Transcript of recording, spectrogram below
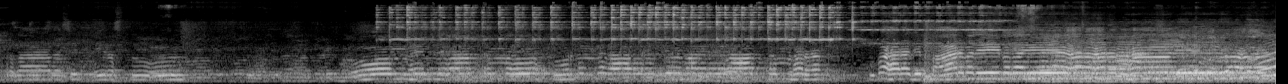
ప్రసాద సిద్ధిరస్తు ఓం బ్రహ్మణ ఉపహరతి పార్వదేవదయే హర హర మహాదేవ నానాం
